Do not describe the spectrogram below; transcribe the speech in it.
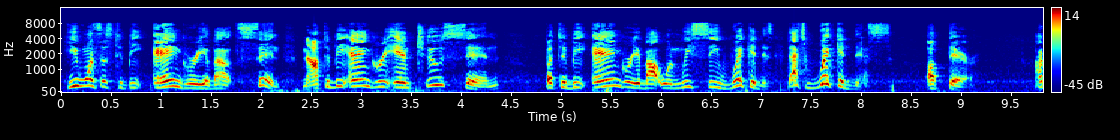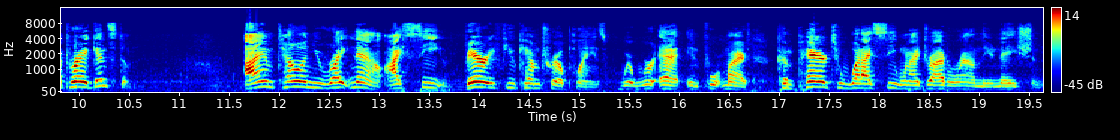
He wants us to be angry about sin. Not to be angry and to sin, but to be angry about when we see wickedness. That's wickedness up there. I pray against them. I am telling you right now, I see very few chemtrail planes where we're at in Fort Myers compared to what I see when I drive around the nation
